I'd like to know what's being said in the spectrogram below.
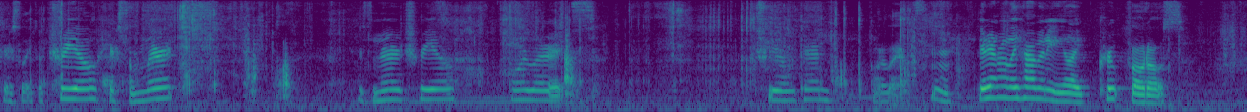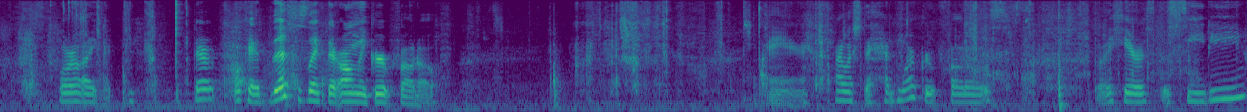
Here's like a trio. Here's some lyrics. Here's another trio. More lyrics. Trio again. More lyrics. Hmm. They didn't really have any like group photos. Or like they're okay, this is like their only group photo. And I wish they had more group photos. But here's the CD.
